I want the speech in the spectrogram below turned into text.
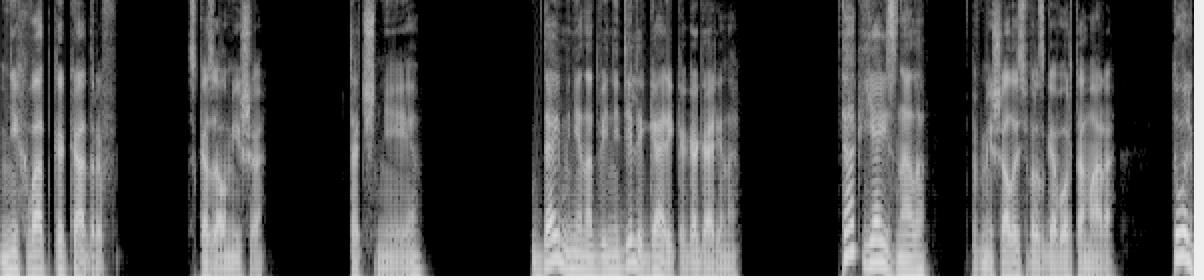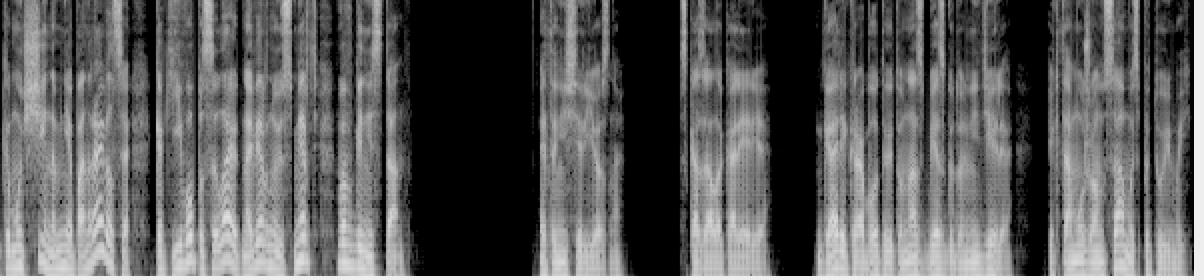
«Нехватка кадров», — сказал Миша. «Точнее?» «Дай мне на две недели Гарика Гагарина». «Так я и знала», — вмешалась в разговор Тамара. «Только мужчина мне понравился, как его посылают на верную смерть в Афганистан». «Это несерьезно, сказала Калерия. «Гарик работает у нас без году неделя, и к тому же он сам испытуемый».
